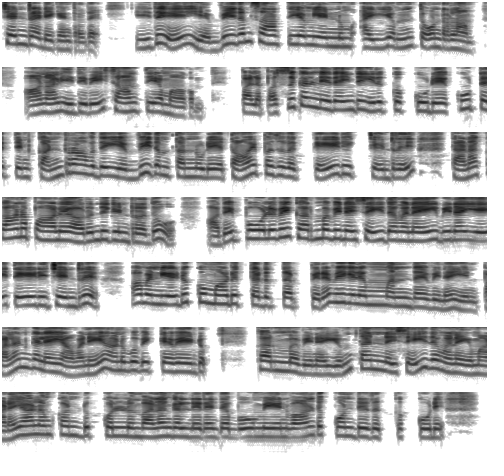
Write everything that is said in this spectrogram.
சென்றடைகின்றது. இது எவ்விதம் சாத்தியம் என்னும் ஐயம் தோன்றலாம். ஆனால் இதுவே சாத்தியமாகும். பல பசுகள் நிறைந்து இருக்கக்கூடிய கூட்டத்தின் கன்றாவது எவ்விதம் தன்னுடைய தாய் பசுவை தேடி சென்று தனக்கான பாலை அருந்துகின்றதோ அதை போலவே கர்ம வினை செய்தவனை வினையை தேடி சென்று அவன் எடுக்கும் அடுத்தடுத்த பிறவிகளும் அந்த வினையின் பலன்களை அவனே அனுபவிக்க வேண்டும். கர்ம வினையும் தன்னை செய்தவனையும் அடையாளம் கண்டு கொள்ளும் வளங்கள் நிறைந்த பூமியின் வாழ்ந்து கொண்டிருக்கக்கூடிய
